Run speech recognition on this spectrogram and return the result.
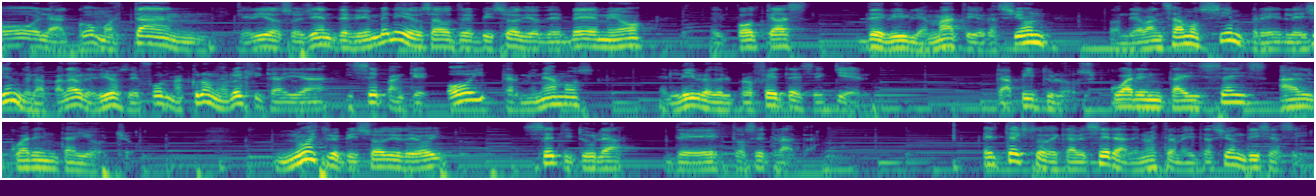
Hola, ¿cómo están, queridos oyentes? Bienvenidos a otro episodio de BMO, el podcast de Biblia, Mate y Oración, donde avanzamos siempre leyendo la palabra de Dios de forma cronológica y, y sepan que hoy terminamos el libro del profeta Ezequiel, capítulos 46 al 48. Nuestro episodio de hoy se titula De esto se trata. El texto de cabecera de nuestra meditación dice así,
